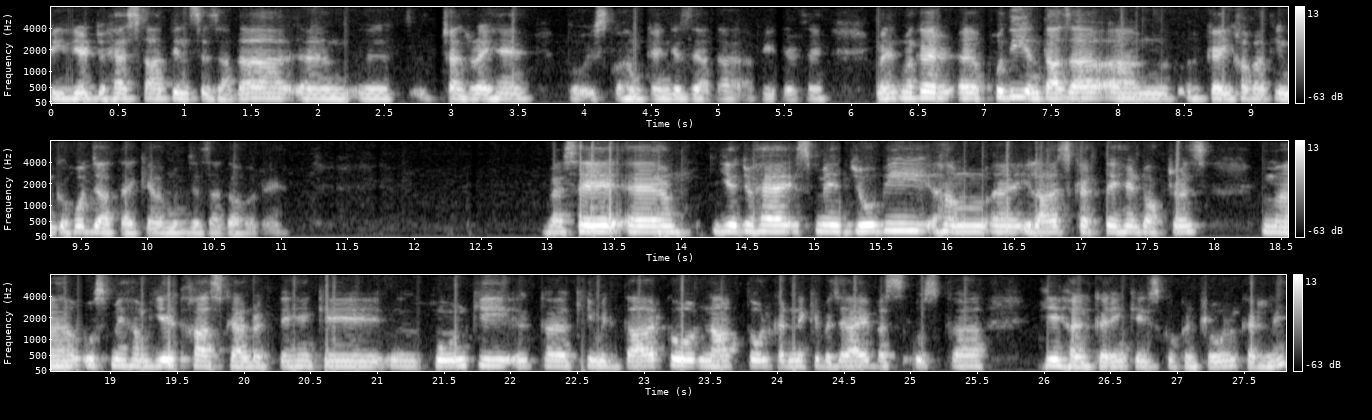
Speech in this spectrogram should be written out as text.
पीरियड जो है सात दिन से ज़्यादा चल रहे हैं तो इसको हम कहेंगे ज़्यादा पीरियड है। मगर खुद ही अंदाज़ा कई खातन को हो जाता है कि मुझे ज़्यादा हो रहे हैं। वैसे ये जो है, इसमें जो भी हम इलाज करते हैं डॉक्टर्स उसमें हम ये ख़ास ख्याल रखते हैं कि खून की की मकदार को नाप तोल करने के बजाय बस उसका ये हल करें कि इसको कंट्रोल कर लें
